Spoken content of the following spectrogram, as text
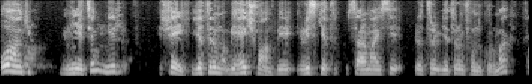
O anki niyetim bir şey yatırım, bir hedge fund, bir risk yatır, sermayesi yatırım, yatırım fonu kurmak Hı.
